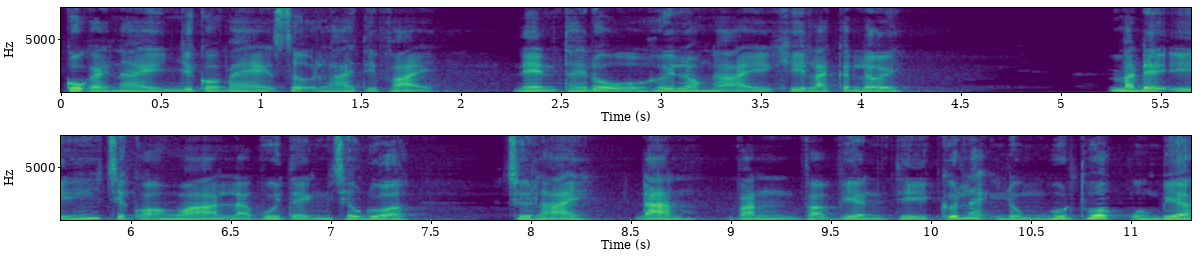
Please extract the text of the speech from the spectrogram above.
Cô gái này như có vẻ sợ Lai thì phải, nên thái độ hơi lo ngại khi Lai cất lời. Mà để ý chỉ có Hòa là vui tính trêu đùa, Trừ Lai, Đan, Văn và Viên thì cứ lạnh lùng hút thuốc uống bia,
